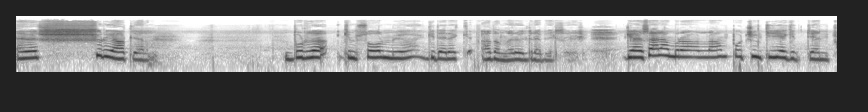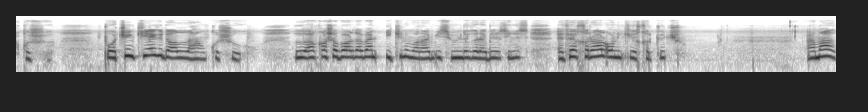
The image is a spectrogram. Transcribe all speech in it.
Evet şuraya atlayalım. Burada kimse olmuyor. Giderek adamları öldürebiliriz. lan buraya Allah'ın Poçinki'ye git yani kuşu. Poçinki'ye git Allah'ın kuşu. Arkadaşlar bu arada ben 2 numarayım. İsmimi de görebilirsiniz. Efe Kral 1243. Ama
